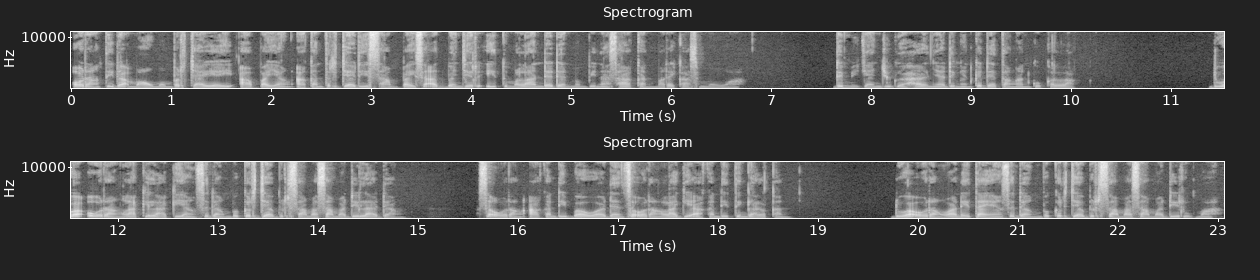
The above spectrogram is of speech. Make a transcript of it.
Orang tidak mau mempercayai apa yang akan terjadi sampai saat banjir itu melanda dan membinasakan mereka semua. Demikian juga halnya dengan kedatanganku kelak. Dua orang laki-laki yang sedang bekerja bersama-sama di ladang. Seorang akan dibawa dan seorang lagi akan ditinggalkan. Dua orang wanita yang sedang bekerja bersama-sama di rumah.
